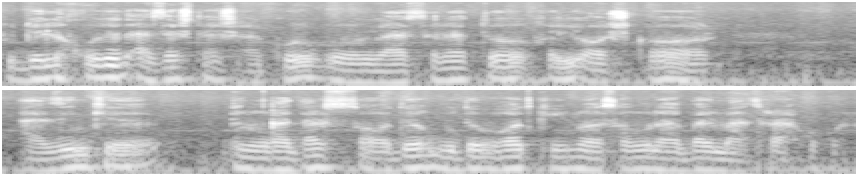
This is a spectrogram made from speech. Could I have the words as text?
تو دل خودت ازش تشکر کن و اصلا حتی خیلی آشکار از اینکه انقدر صادق بوده باید که اینو از همون اول مطرح بکنه.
